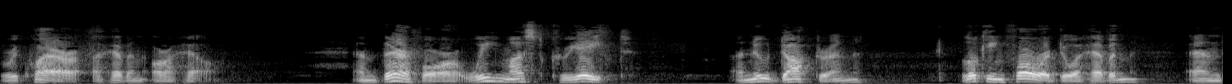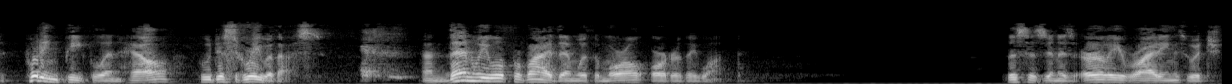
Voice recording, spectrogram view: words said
require a heaven or a hell. And therefore, we must create a new doctrine looking forward to a heaven and putting people in hell who disagree with us. And then we will provide them with the moral order they want. This is in his early writings, which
